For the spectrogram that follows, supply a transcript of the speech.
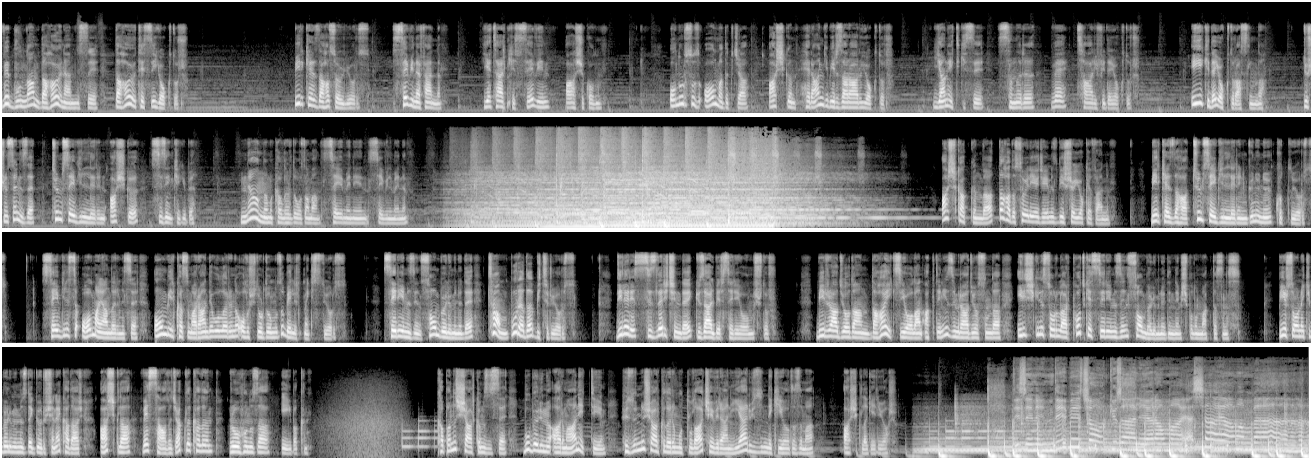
Ve bundan daha önemlisi, daha ötesi yoktur. Bir kez daha söylüyoruz. Sevin efendim. Yeter ki sevin, aşık olun. Onursuz olmadıkça aşkın herhangi bir zararı yoktur. Yan etkisi, sınırı ve tarifi de yoktur. İyi ki de yoktur aslında. Düşünsenize tüm sevgililerin aşkı sizinki gibi. Ne anlamı kalırdı o zaman sevmenin, sevilmenin? Aşk hakkında daha da söyleyeceğimiz bir şey yok efendim. Bir kez daha tüm sevgililerin gününü kutluyoruz. Sevgilisi olmayanların ise 11 Kasım'a randevularını oluşturduğumuzu belirtmek istiyoruz. Serimizin son bölümünü de tam burada bitiriyoruz. Dileriz sizler için de güzel bir seri olmuştur. Bir radyodan daha eksiği olan Akdenizm Radyosu'nda ilişkili sorular podcast serimizin son bölümünü dinlemiş bulunmaktasınız. Bir sonraki bölümümüzde görüşene kadar aşkla ve sağlıcakla kalın, ruhunuza iyi bakın. Kapanış şarkımız ise bu bölümü armağan ettiğim, hüzünlü şarkıları mutluluğa çeviren yeryüzündeki yıldızıma aşkla geliyor. Dizinin dibi çok güzel yer ama yaşayamam ben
